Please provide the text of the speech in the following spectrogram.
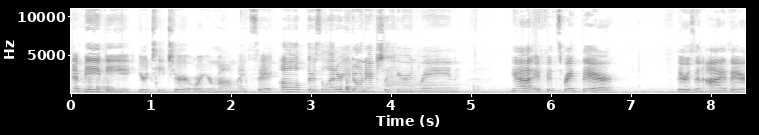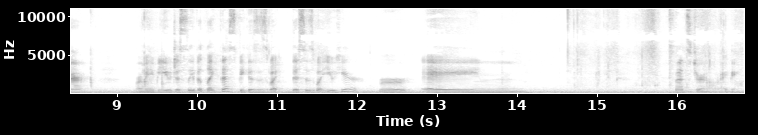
And maybe your teacher or your mom might say, oh, there's a letter you don't actually hear in rain. Yeah, if it's right there, there's an I there. Or maybe you just leave it like this because this is what, this is what you hear. R-A-N. So that's journal writing.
